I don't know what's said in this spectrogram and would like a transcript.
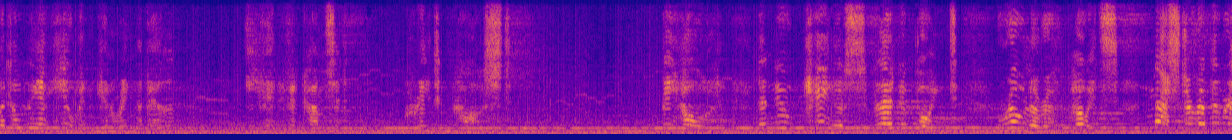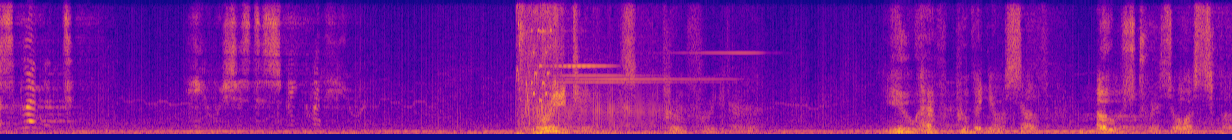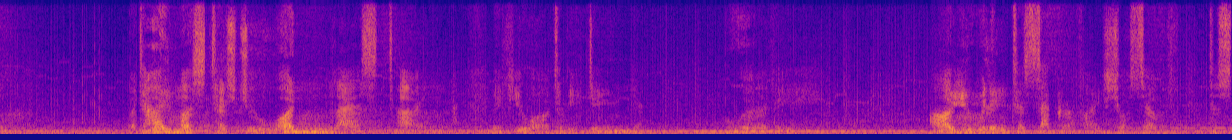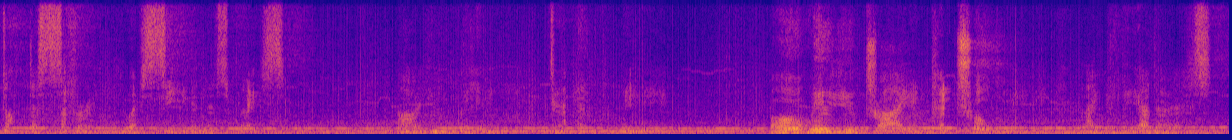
but only a human can ring the bell, even if it comes at great cost. Behold, the new king of Splendor Point, ruler of poets, master of the resplendent. He wishes to speak with you. Greetings, proofreader. You have proven yourself most resourceful. But I must test you one last time if you are to be deemed worthy. Are you willing to sacrifice yourself to stop the suffering you have seen in this place? Are you willing to help me? Or will you try and control me like the others?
